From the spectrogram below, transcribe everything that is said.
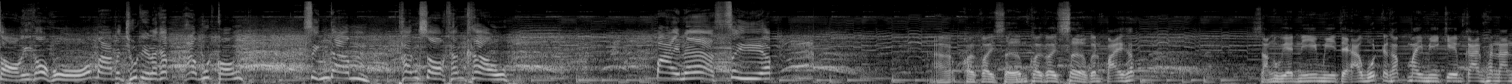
ศอกอีกโอ้โห มาเป็นชุดอีกแล้วครับ อาวุธของสิงห์ดำทั้งศอกทั้งเข่าป้ายหน้าเสียบอ่าครับค่อยๆเสริม ค่อยๆ เสิร์ฟกันไปครับ สังเวียนนี้มีแต่อาวุธนะครับ ไม่มีเกมการพนัน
